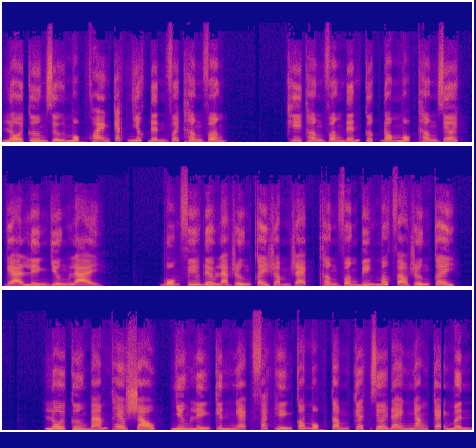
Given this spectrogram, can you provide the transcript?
lôi cương giữ một khoảng cách nhất định với thần vân. Khi thần vân đến cực đông một thần giới, gã liền dừng lại. Bốn phía đều là rừng cây rậm rạp, thần vân biến mất vào rừng cây. Lôi cương bám theo sau, nhưng liền kinh ngạc phát hiện có một tầm kết giới đang ngăn cản mình.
